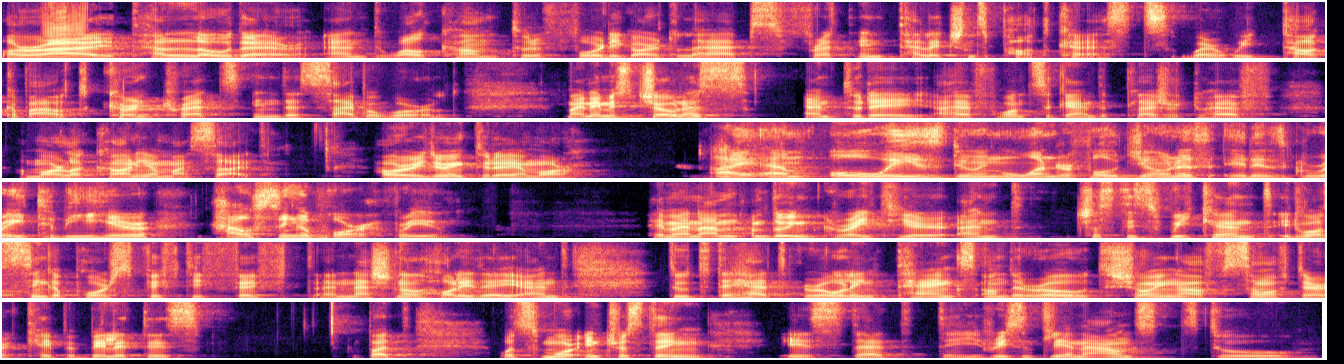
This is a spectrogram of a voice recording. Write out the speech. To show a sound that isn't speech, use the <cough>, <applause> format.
All right. Hello there, and welcome to the FortiGuard Labs Threat Intelligence Podcasts, where we talk about current threats in the cyber world. My name is Jonas, and today I have once again the pleasure to have Amar Lakhani on my side. How are you doing today, Amar? I am always doing wonderful, Jonas. It is great to be here. How's Singapore for you? Hey, man, I'm, I'm doing great here. And just this weekend, it was Singapore's 55th uh, national holiday. And dude, they had rolling tanks on the road showing off some of their capabilities. But what's more interesting is that they recently announced to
